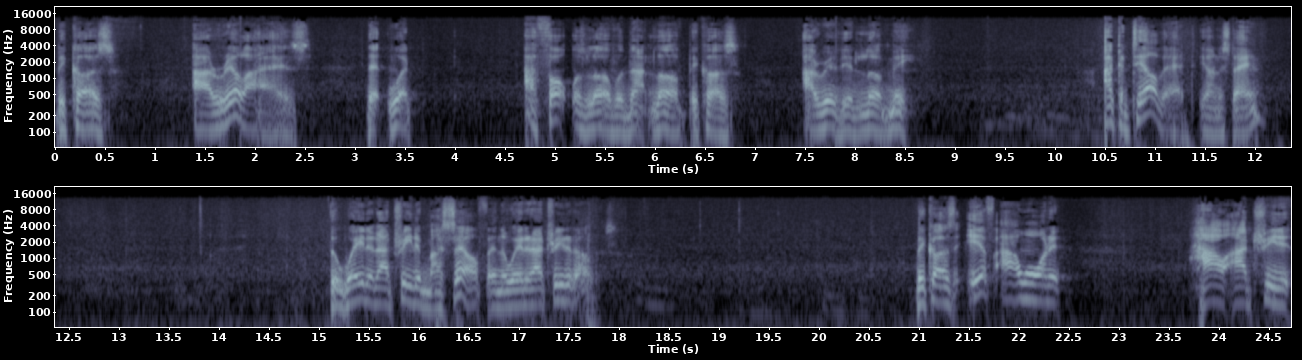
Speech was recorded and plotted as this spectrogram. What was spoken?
because I realized that what I thought was love was not love because I really didn't love me. I could tell that, you understand? The way that I treated myself and the way that I treated others. Because if I wanted how I treated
